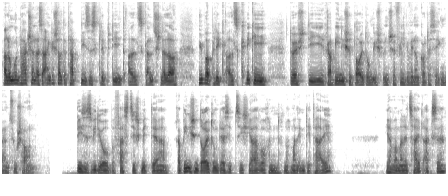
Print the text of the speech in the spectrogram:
Hallo und guten Tag, schön, dass ihr eingeschaltet habt. Dieses Clip dient als ganz schneller Überblick, als Quickie durch die rabbinische Deutung. Ich wünsche viel Gewinn und Gottes Segen beim Zuschauen. Dieses Video befasst sich mit der rabbinischen Deutung der 70 Jahrwochen nochmal im Detail. Hier haben wir mal eine Zeitachse,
